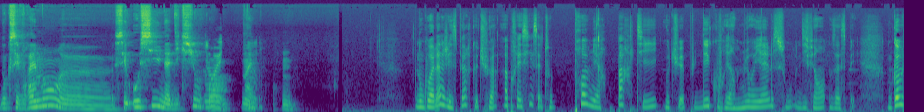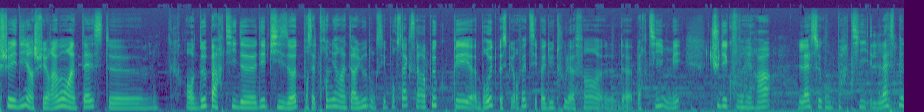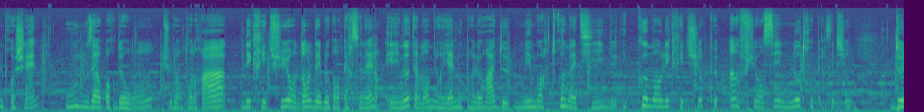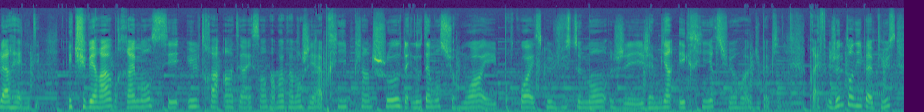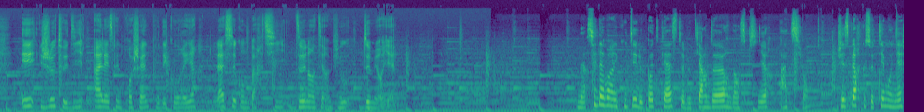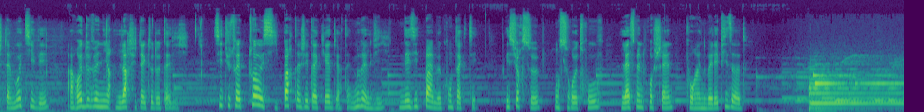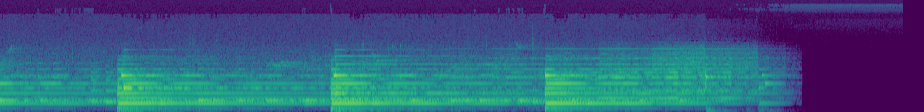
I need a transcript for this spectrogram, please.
Donc c'est vraiment, heu, c'est aussi une addiction, quoi, hein. Ouais. Mmh. Donc voilà, j'espère que tu as apprécié cette première partie où tu as pu découvrir Muriel sous différents aspects. Donc, comme je te l'ai dit, hein, je fais vraiment un test euh, en deux parties d'épisodes pour cette première interview. Donc c'est pour ça que c'est un peu coupé euh, brut parce qu'en fait c'est pas du tout la fin euh, de la partie, mais tu découvriras la seconde partie la semaine prochaine où nous aborderons, tu l'entendras, l'écriture dans le développement personnel. Et notamment Muriel nous parlera de mémoire traumatique et comment l'écriture peut influencer notre perception de la réalité. Et tu verras, vraiment, c'est ultra intéressant. Enfin, moi, vraiment, j'ai appris plein de choses, ben, notamment sur moi et pourquoi est-ce que justement j'aime bien écrire sur euh, du papier. Bref, je ne t'en dis pas plus et je te dis à la semaine prochaine pour découvrir la seconde partie de l'interview de Muriel. Merci d'avoir écouté le podcast Le quart d'heure d'Inspire Action. J'espère que ce témoignage t'a motivé à redevenir l'architecte de ta vie. Si tu souhaites toi aussi partager ta quête vers ta nouvelle vie, n'hésite pas à me contacter. Et sur ce, on se retrouve la semaine prochaine pour un nouvel épisode.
